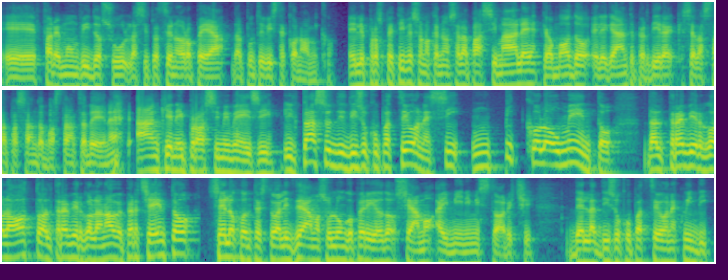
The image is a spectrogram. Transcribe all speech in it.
e faremo un video sulla situazione europea dal punto di vista economico. E le prospettive sono che non se la passi male, che è un modo elegante per dire che se la sta passando abbastanza bene, anche nei prossimi mesi. Il tasso di disoccupazione, sì, un piccolo aumento dal 3,8 al 3,9%, se lo contestualizziamo sul lungo periodo siamo ai minimi storici della disoccupazione, quindi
